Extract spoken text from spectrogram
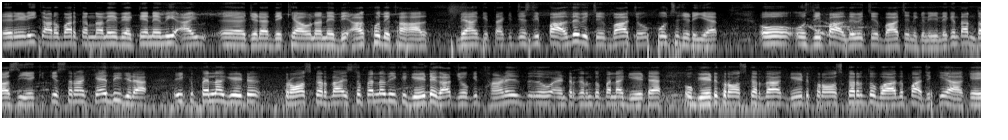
ਰੇੜੀ ਕਾਰੋਬਾਰ ਕਰਨ ਵਾਲੇ ਵਿਅਕਤੀਆਂ ਨੇ ਵੀ ਆਈ ਜਿਹੜਾ ਦੇਖਿਆ, ਉਹਨਾਂ ਨੇ ਦੇ- ਆਖੋ ਦੇਖਾ ਹਾਲ ਬਿਆਨ ਕੀਤਾ ਕਿ ਜਿਸ ਦੀ ਭਾਲ ਦੇ ਵਿੱਚ ਬਾਅਦ ਚੋਂ ਪੁਲਿਸ ਜਿਹੜੀ ਹੈ ਉਹ ਉਸ ਦੀ ਭਾਲ ਦੇ ਵਿੱਚ ਬਾਅਦ ਚ ਨਿਕਲੀ। ਲੇਕਿਨ ਤੁਹਾਨੂੰ ਦੱਸ ਦਈਏ ਕਿ ਕਿਸ ਤਰ੍ਹਾਂ ਕੈਦੀ ਜਿਹੜਾ ਇੱਕ ਪਹਿਲਾ ਗੇਟ ਕ੍ਰਾਸ ਕਰਦਾ ਇਸ ਤੋਂ ਪਹਿਲਾਂ ਵੀ ਇੱਕ ਗੇਟ ਹੈਗਾ ਜੋ ਕਿ ਥਾਣੇ ਤੋਂ ਐਂਟਰ ਕਰਨ ਤੋਂ ਪਹਿਲਾਂ ਗੇਟ ਹੈ ਉਹ ਗੇਟ ਕ੍ਰਾਸ ਕਰਦਾ। ਗੇਟ ਕ੍ਰਾਸ ਕਰਨ ਤੋਂ ਬਾਅਦ ਭੱਜ ਕੇ ਆ ਕੇ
